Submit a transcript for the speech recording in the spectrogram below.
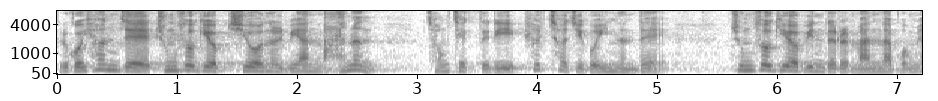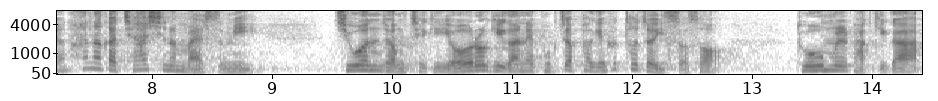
그리고 현재 중소기업 지원을 위한 많은 정책들이 펼쳐지고 있는데 중소기업인들을 만나보면 하나같이 하시는 말씀이 지원 정책이 여러 기관에 복잡하게 흩어져 있어서 도움을 받기가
